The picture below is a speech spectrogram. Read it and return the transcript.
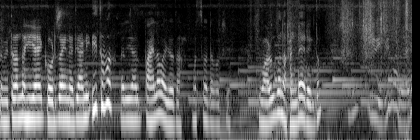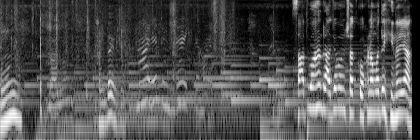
तर मित्रांनो ही आहे कोडचाई नदी आणि इथं बघ अरे यार पाहायला पाहिजे होता. मस्त होता पक्षी. वाळू पण थंड आहे रे एकदम. हम्म. थंड आहे एकदम. हा रे थंड आहे एकदम. सातवाहन राजवंशात कोकणामध्ये हिनयान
